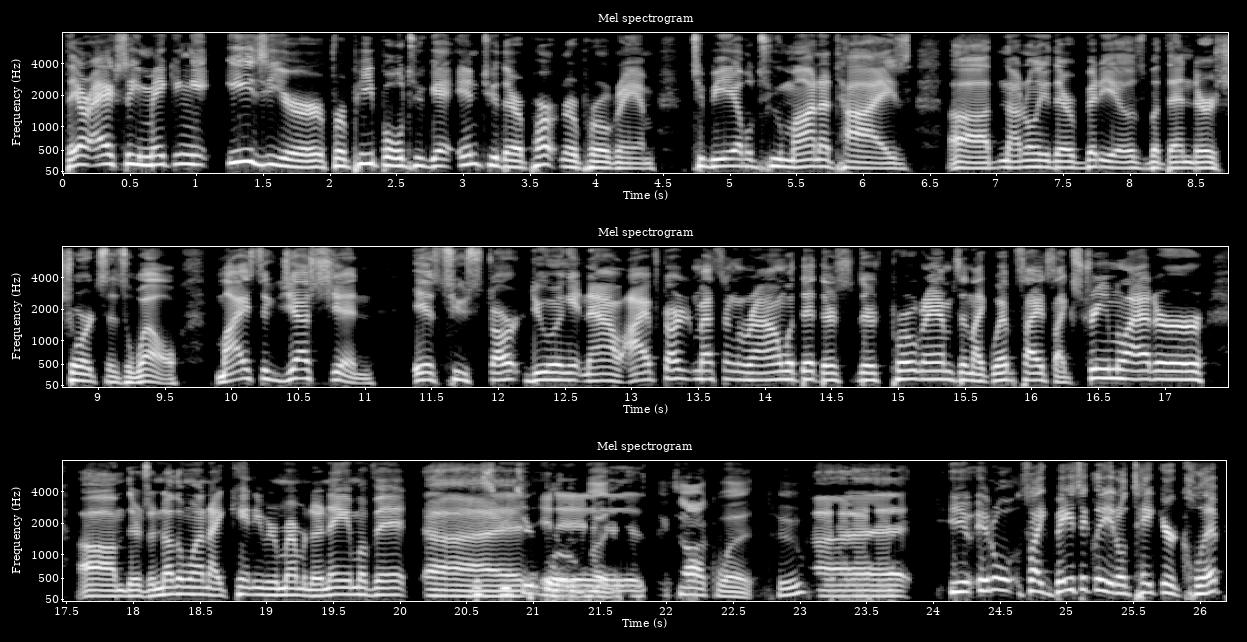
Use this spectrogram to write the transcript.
They are actually making it easier for people to get into their partner program to be able to monetize uh, not only their videos, but then their shorts as well. My suggestion is to start doing it now. I've started messing around with it. There's there's programs and like websites like Streamladder. Um, there's another one I can't even remember the name of it. Uh, it is TikTok. What? Who? Uh, it, it'll it's like basically it'll take your clip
